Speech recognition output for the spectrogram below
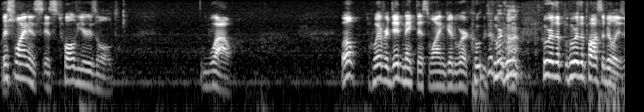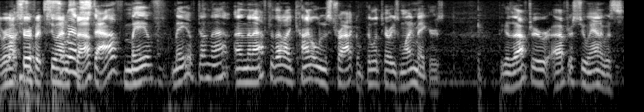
This wine is is 12 years old. Wow. Well, whoever did make this wine, good work. Who Good who, work who. Who are the who are the possibilities? We're not sure if it's Sue Ann Sue-Ann staff. may have may have done that, and then after that, I kind of lose track of Pillitteri's winemakers because after after Sue Ann, it was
